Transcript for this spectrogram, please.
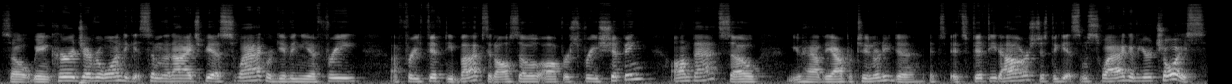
so we encourage everyone to get some of that IHBS swag. We're giving you a free a free 50 bucks. It also offers free shipping on that. So you have the opportunity to it's it's $50 just to get some swag of your choice.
